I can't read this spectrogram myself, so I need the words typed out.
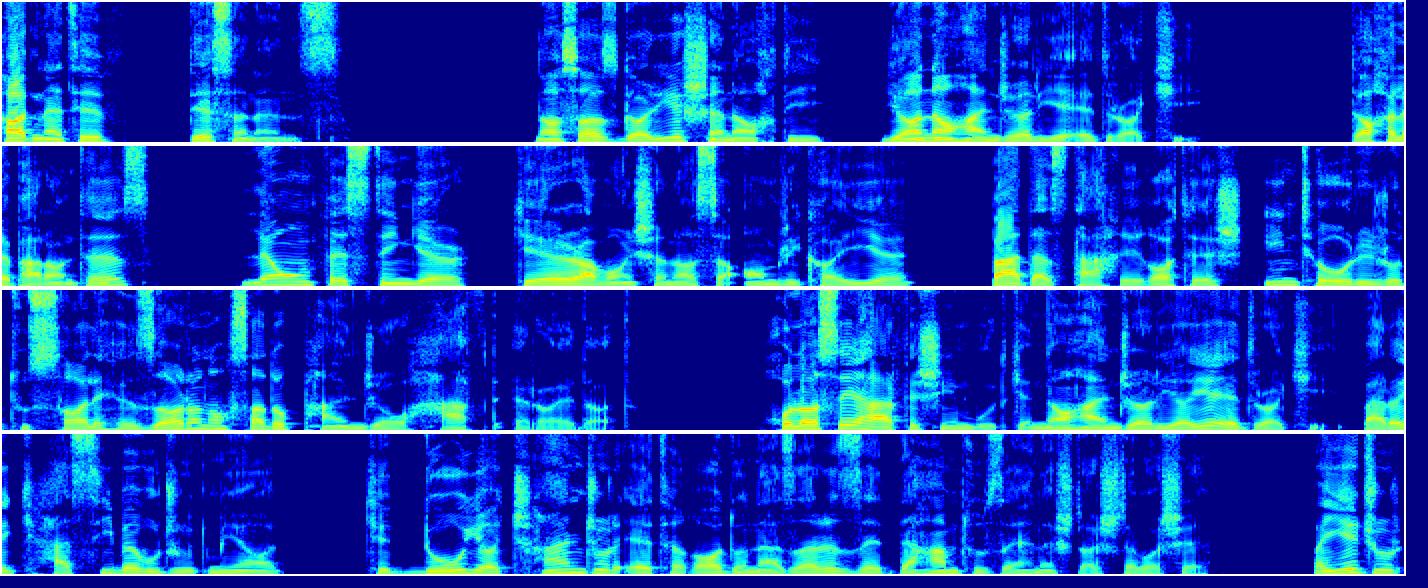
Cognitive Dissonance ناسازگاری شناختی یا ناهنجاری ادراکی داخل پرانتز لئون فستینگر که روانشناس آمریکاییه بعد از تحقیقاتش این تئوری رو تو سال 1957 ارائه داد. خلاصه حرفش این بود که ناهنجاری های ادراکی برای کسی به وجود میاد که دو یا چند جور اعتقاد و نظر ضد هم تو ذهنش داشته باشه و یه جور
